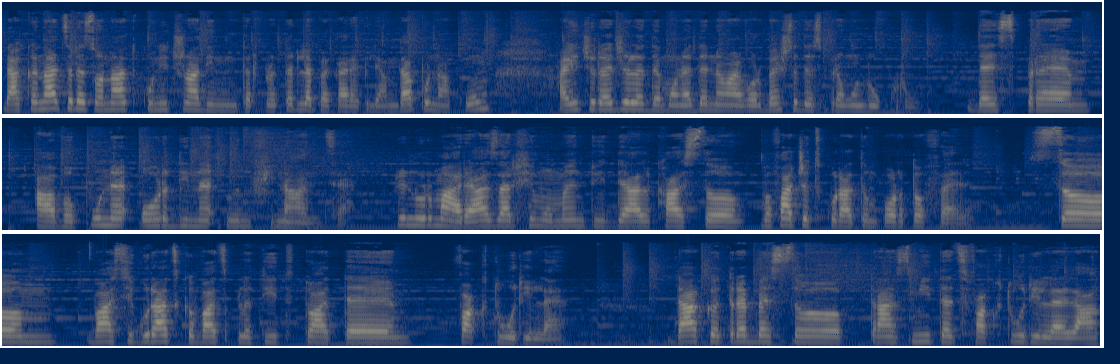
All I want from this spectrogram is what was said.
Dacă n-ați rezonat cu niciuna din interpretările pe care vi le-am dat până acum, aici regele de monede ne mai vorbește despre un lucru, despre a vă pune ordine în finanțe. Prin urmare, azi ar fi momentul ideal ca să vă faceți curat în portofel, să vă asigurați că v-ați plătit toate facturile. Dacă trebuie să transmiteți facturile la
